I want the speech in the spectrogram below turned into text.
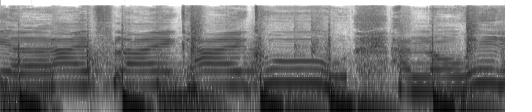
your life like haiku. I know it.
